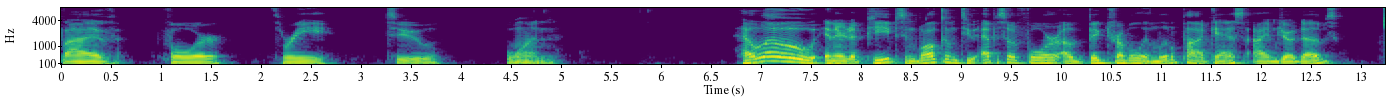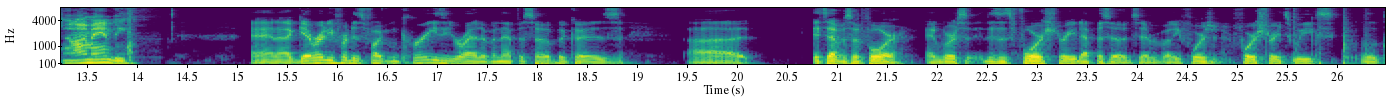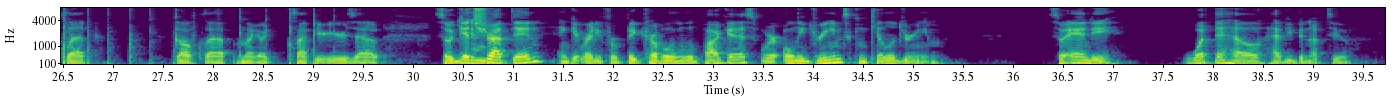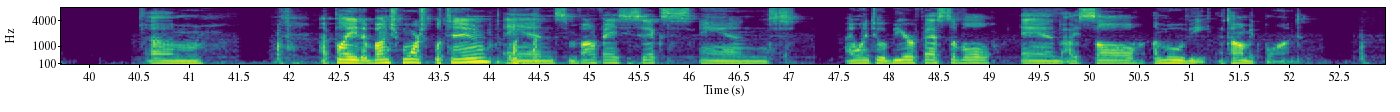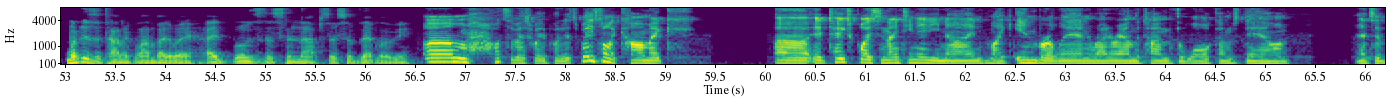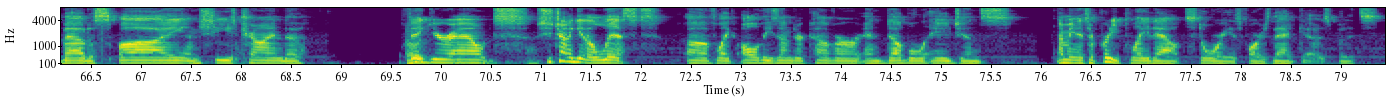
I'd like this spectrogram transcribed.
Five, four, three, two, one. Hello, Internet peeps, and welcome to episode four of Big Trouble in Little Podcast. I am Joe Dubs. And I'm Andy. And uh, get ready for this fucking crazy ride of an episode because uh, it's episode four, and we're this is four straight episodes. Everybody, four four straight weeks. Little clap, golf clap. I'm not gonna clap your ears out. So get can... strapped in and get ready for Big Trouble in Little Podcast, where only dreams can kill a dream. So Andy, what the hell have you been up to? Um, I played a bunch more Splatoon and some Final Fantasy VI, and I went to a beer festival and I saw a movie, Atomic Blonde. What is Atomic Blonde, by the way? I what was the synopsis of that movie? Um, what's the best way to put it? It's based on a comic. Uh, it takes place in 1989, like in Berlin, right around the time that the wall comes down. And it's about a spy, and she's trying to oh. figure oh. out. She's trying to get a list of like all these undercover and double agents. I mean, it's a pretty played out story as far as that goes, but it's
